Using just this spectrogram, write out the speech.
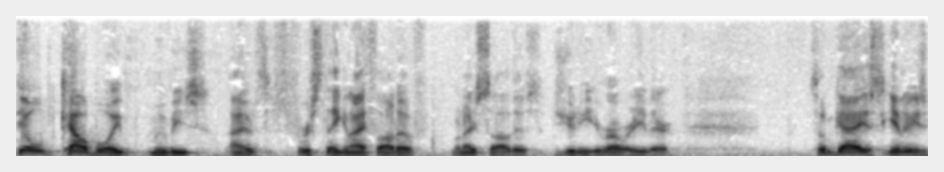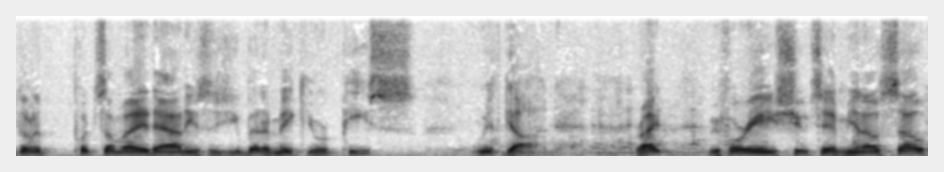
the old cowboy movies, I was the first thing I thought of when I saw this. Judy, you're already there. Some guys, you know, he's going to put somebody down. He says, You better make your peace with God, right? Before he shoots him, you know. So,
